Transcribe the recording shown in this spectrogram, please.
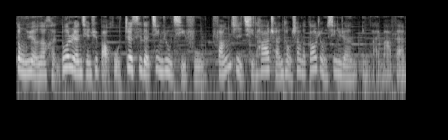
动员了很多人前去保护这次的进入祈福，防止其他传统上的高种姓人引来麻烦。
